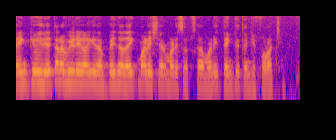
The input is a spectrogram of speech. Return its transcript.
ಥ್ಯಾಂಕ್ ಯು ಇದೇ ಥರ ವೀಡಿಯೋಗಾಗಿ ನಮ್ಮ ಪೇಜ್ ಲೈಕ್ ಮಾಡಿ ಶೇರ್ ಮಾಡಿ ಸಬ್ಸ್ಕ್ರೈಬ್ ಮಾಡಿ. Thank you thank you for watching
